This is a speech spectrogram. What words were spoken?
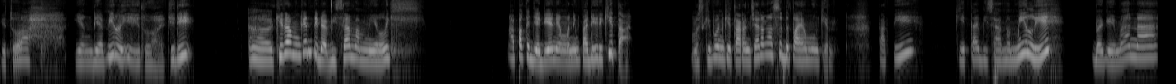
Itulah yang dia pilih itu loh. Jadi uh, kita mungkin tidak bisa memilih apa kejadian yang menimpa diri kita. Meskipun kita rencanakan sedetail mungkin. Tapi kita bisa memilih bagaimana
